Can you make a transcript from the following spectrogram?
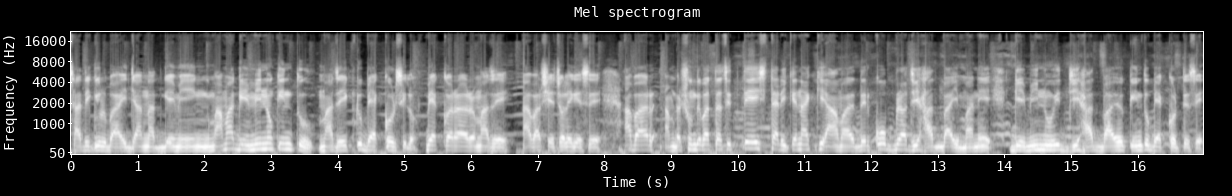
সাদিকুল ভাই জান্নাত গেমিং মামা গেমিংও কিন্তু মাঝে একটু ব্যাক করছিল। ব্যাক করার মাঝে আবার সে চলে গেছে। আবার আমরা শুনতে পারতেছি তেইশ তারিখে নাকি আমাদের কোবরা জিহাদ ভাই মানে গেমিং উইথ জিহাদ ভাইও কিন্তু ব্যাক করতেছে।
